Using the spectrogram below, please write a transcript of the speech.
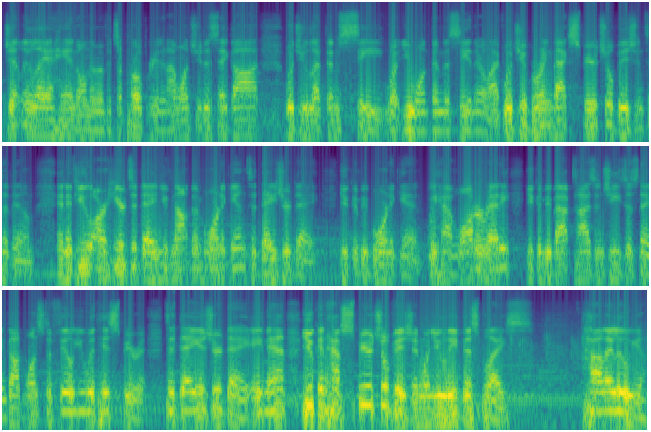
gently lay a hand on them if it's appropriate. And I want you to say, God, would you let them see what you want them to see in their life? Would you bring back spiritual vision to them? And if you are here today and you've not been born again, today's your day. You can be born again. We have water ready. You can be baptized in Jesus' name. God wants to fill you with His Spirit. Today is your day. Amen. You can have spiritual vision when you leave this place. Hallelujah.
